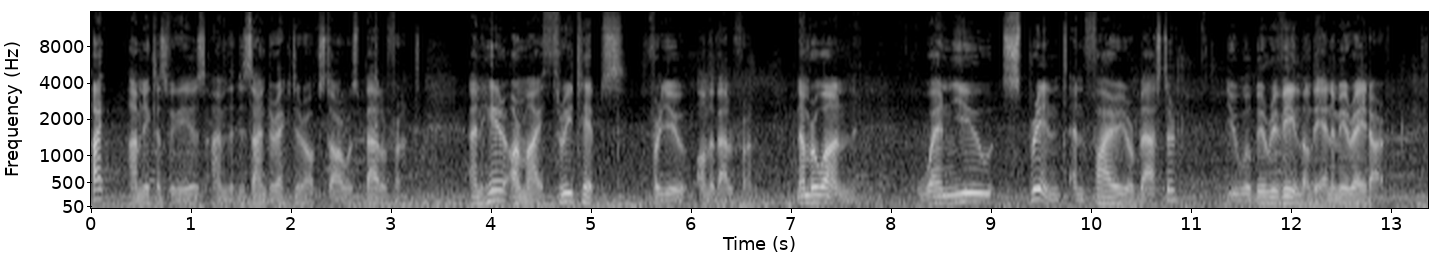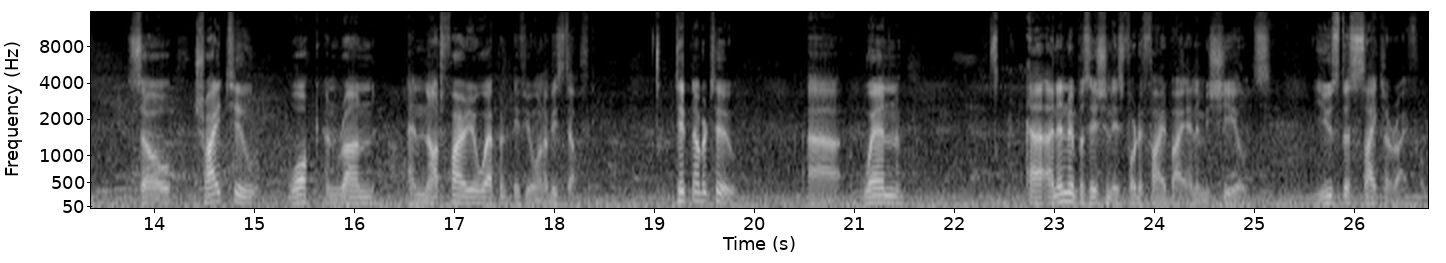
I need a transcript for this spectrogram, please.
Hi, I'm Niklas Fegraeus. I'm the design director of Star Wars Battlefront. And here are my three tips for you on the Battlefront. Number one, when you sprint and fire your blaster, you will be revealed on the enemy radar. So try to walk and run and not fire your weapon if you want to be stealthy. Tip number two, uh, when uh, an enemy position is fortified by enemy shields, use the cycler rifle.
